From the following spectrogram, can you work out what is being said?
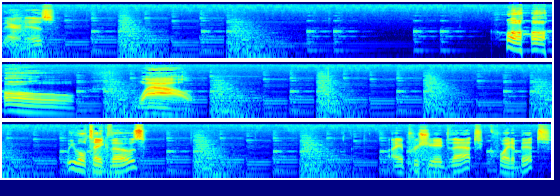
There it is. Ho ho ho! Wow. We will take those. I appreciate that quite a bit.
